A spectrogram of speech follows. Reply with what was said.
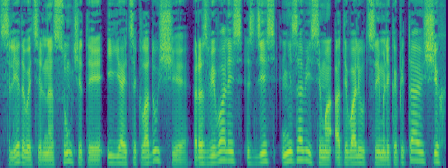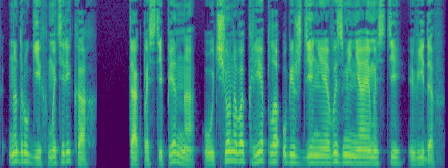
Следовательно, сумчатые и яйцекладущие развивались здесь независимо от эволюции млекопитающих на других материках. Так постепенно у ученого крепло убеждение в изменяемости видов.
